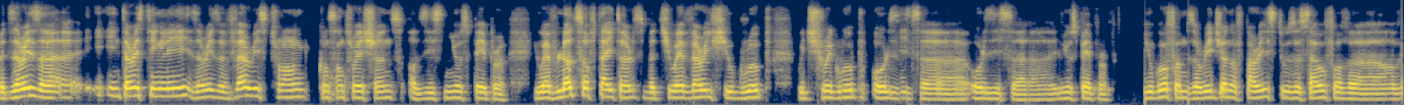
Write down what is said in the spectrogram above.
but there is a, interestingly, there is a very strong concentration of this newspaper. You have lots of titles, but you have very few group which regroup all this, uh, all this uh, newspaper. You go from the region of Paris to the south of, uh, of,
